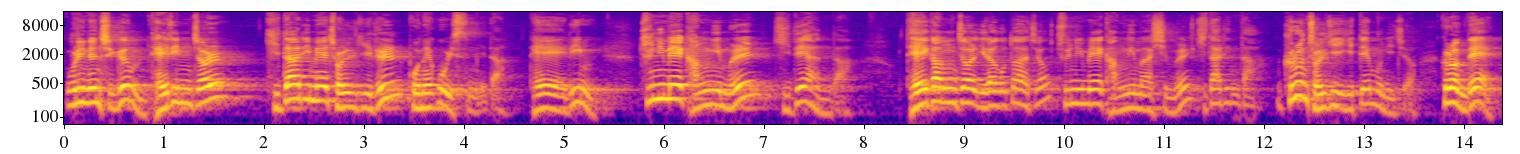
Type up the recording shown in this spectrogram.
우리는 지금 대림절 기다림의 절기를 보내고 있습니다. 대림, 주님의 강림을 기대한다. 대강절이라고도 하죠. 주님의 강림하심을 기다린다. 그런 절기이기 때문이죠. 그런데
